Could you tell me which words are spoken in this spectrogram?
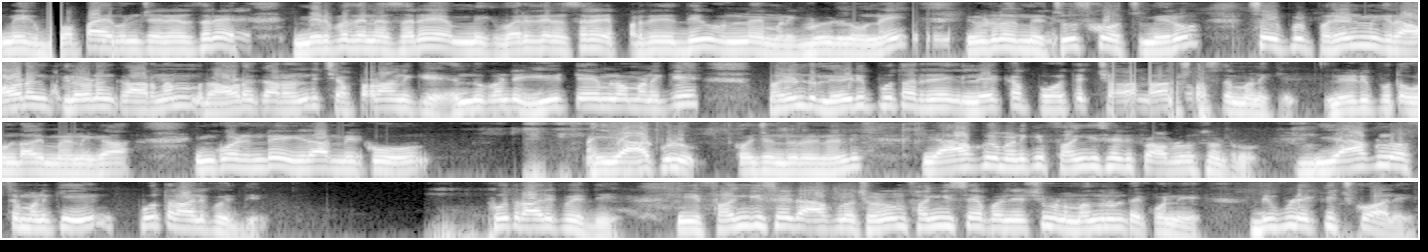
మీకు బొప్పాయి గురించి అయినా సరే మిరపదైనా సరే మీకు వరిదైనా సరే ప్రతిదీ ఉన్నాయి మనకి వీడియోలు ఉన్నాయి. వీడియోలో మీరు చూసుకోవచ్చు మీరు. సో ఇప్పుడు ప్రజెంట్ మీకు రావడం పిలవడం కారణం రావడం కారణం అంటే చెప్పడానికి. ఎందుకంటే ఈ టైంలో మనకి పన్నెండు లేడీ పూత రే- లేకపోతే చాలా నష్టం వస్తుంది మనకి. లేడీ పూత ఉండాలి మెయిన్గా ఇంకోటి అంటే ఇలా మీకు ఈ ఆకులు కొంచెం దూరం వెళ్ళండి ఈ ఆకులు మనకి ఫంగిసైడ్ ప్రాబ్లమ్స్ ఉంటారు. ఈ ఆకులు వస్తే మనకి పూత రాలిపోయింది పూత రాలిపోయింది ఈ ఫంగిసైడ్ ఆకులో చూడడం ఫంగిసైడ్ పని చేసి మన మందులు ఉంటాయి కొన్ని. డ్రిప్లో ఎక్కించుకోవాలి.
